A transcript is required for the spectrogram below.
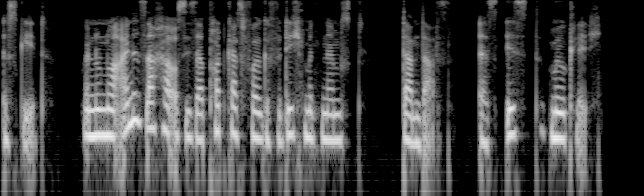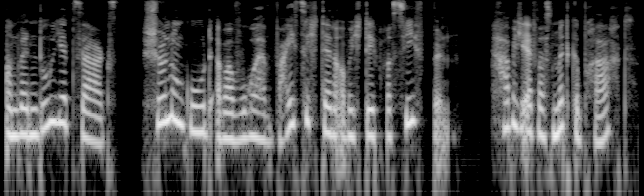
es geht. Wenn du nur eine Sache aus dieser Podcast-Folge für dich mitnimmst, dann das. Es ist möglich. Und wenn du jetzt sagst, schön und gut, aber woher weiß ich denn, ob ich depressiv bin? Habe ich etwas mitgebracht,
